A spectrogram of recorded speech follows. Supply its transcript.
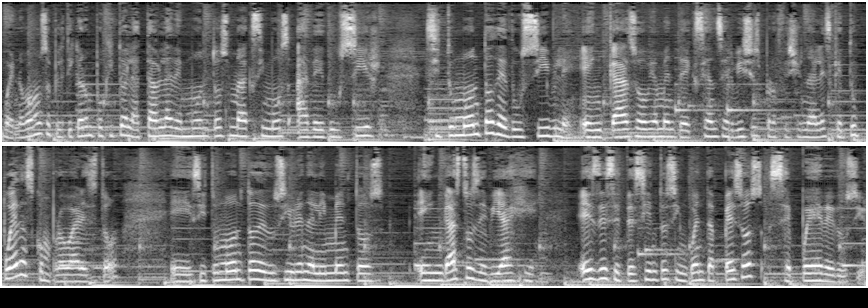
bueno, vamos a platicar un poquito de la tabla de montos máximos a deducir. Si tu monto deducible, en caso obviamente de que sean servicios profesionales, que tú puedas comprobar esto, eh, si tu monto deducible en alimentos, en gastos de viaje, es de 750 pesos, se puede deducir.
